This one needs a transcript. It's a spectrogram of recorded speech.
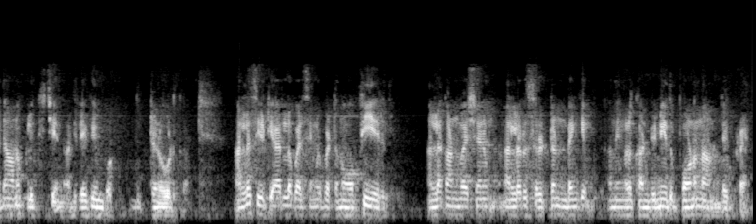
ഏതാണോ ക്ലിക്ക് ചെയ്യുന്നത്. അതിലേക്ക് ഇമ്പോർട്ടന്റ് കൊടുക്കുക. നല്ല സി ടി ആറിലുള്ള പരസ്യങ്ങൾ പെട്ടെന്ന് ഓഫ് ചെയ്യരുത്. നല്ല കൺവേർഷനും നല്ല റിസൾട്ട് ഉണ്ടെങ്കിൽ അത് നിങ്ങൾ കണ്ടിന്യൂ ചെയ്ത് പോകണം എന്നാണ് എന്റെ അഭിപ്രായം.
